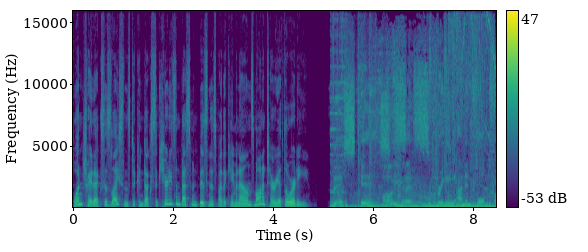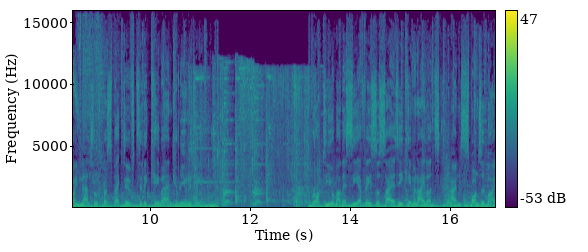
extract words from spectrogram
OneTradeX is licensed to conduct securities investment business by the Cayman Islands Monetary Authority. This is Money Sense, bringing an informed financial perspective to the Cayman community. Brought to you by the CFA Society Cayman Islands and sponsored by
